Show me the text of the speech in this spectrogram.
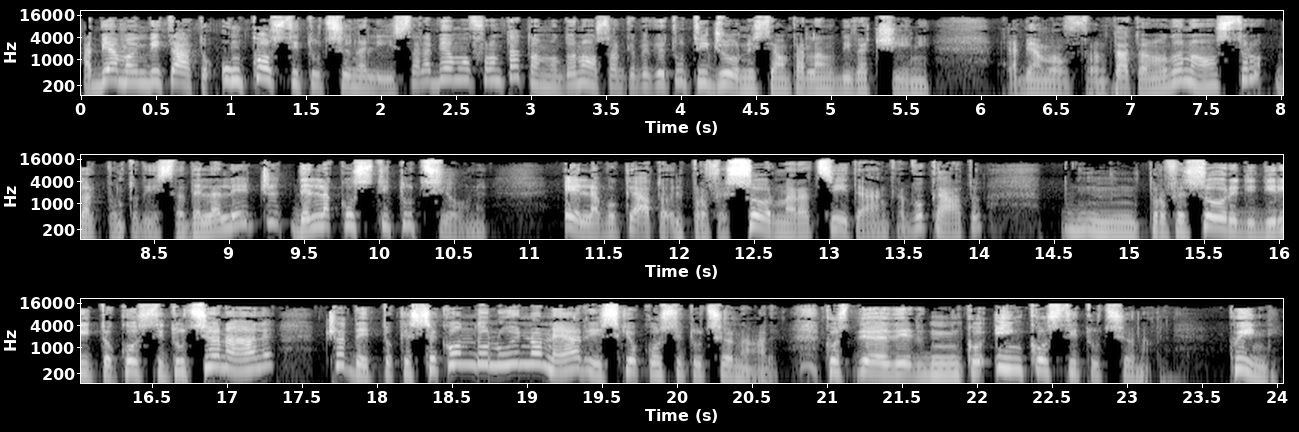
Abbiamo invitato un costituzionalista, l'abbiamo affrontato a modo nostro, anche perché tutti i giorni stiamo parlando di vaccini. L'abbiamo affrontato a modo nostro dal punto di vista della legge, della Costituzione. E l'avvocato, il professor Marazzita, anche avvocato, mh, professore di diritto costituzionale, ci ha detto che secondo lui non è a rischio costituzionale, cos- eh, inco- incostituzionale. Quindi,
